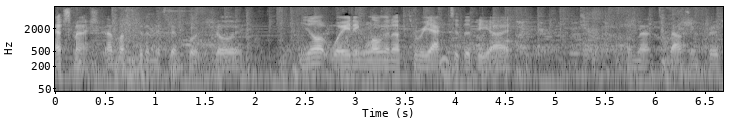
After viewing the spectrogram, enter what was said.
F smash. That must have been a missed input, surely. You're not waiting long enough to react to the DI on that bouncing fish.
